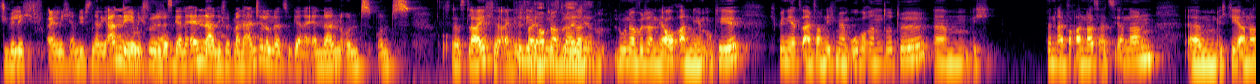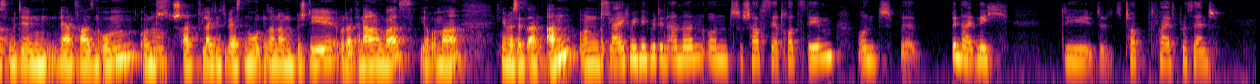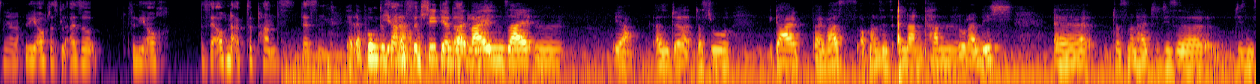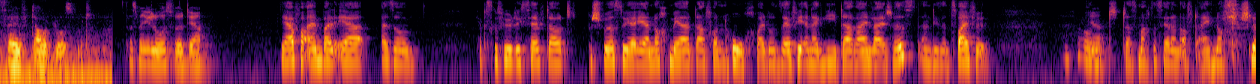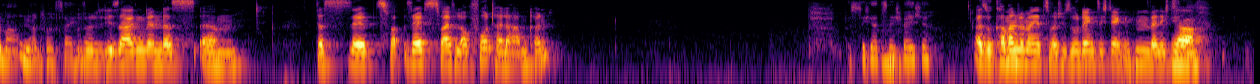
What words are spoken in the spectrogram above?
die will ich eigentlich am liebsten gar nicht annehmen. Ich würde das gerne ändern. Ich würde meine Einstellung dazu gerne ändern und. und das ist ja das Gleiche eigentlich, Finde weil Luna, Würde dann, Luna würde dann ja auch annehmen, okay, ich bin jetzt einfach nicht mehr im oberen Drittel. Ähm, ich bin einfach anders als die anderen. Ähm, ich gehe anders mit den Lernphasen um und genau. schreibe vielleicht nicht die besten Noten, sondern bestehe oder keine Ahnung was, wie auch immer. Ich nehme das jetzt an, an und. Vergleiche mich nicht mit den anderen und schaffe es ja trotzdem und äh, bin halt nicht die, die Top 5%. Ja. Finde ich auch das, also finde ich auch, das ist ja auch eine Akzeptanz dessen. Ja, der Punkt ist die halt Angst einfach, entsteht ja bei beiden Seiten, ja, also der, dass du egal bei was, ob man es jetzt ändern kann oder nicht, äh, dass man halt diese, diesen Self-Doubt los wird. Dass man ihn los wird, ja. Ja, vor allem, weil er, also ich habe das Gefühl, durch Self-Doubt beschwörst du ja eher noch mehr davon hoch, weil du sehr viel Energie da reinleitest, an diese Zweifel. Und ja. das macht es ja dann oft eigentlich noch schlimmer, in Anführungszeichen. Würdet ihr sagen denn, dass ähm, dass Selbstzweifel auch Vorteile haben können? Wüsste ich jetzt nicht welche. Also kann man, wenn man jetzt zum Beispiel so denkt, sich denken, hm, wenn ich. Ja.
